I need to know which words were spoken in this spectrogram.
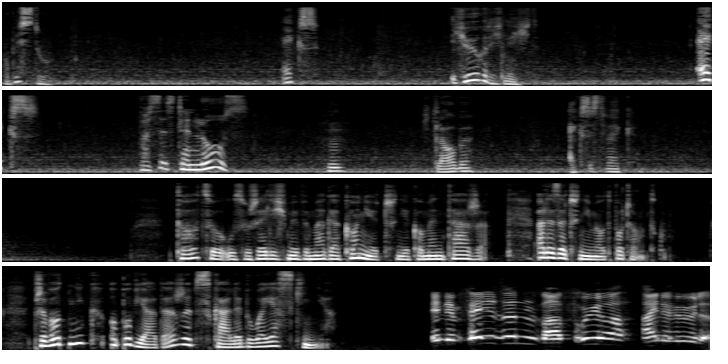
Wo bist du? Ex? Ich höre dich nicht. Ex! Was ist denn los? Ich glaube, Ex ist weg. To, co usłyszeliśmy, wymaga koniecznie komentarza, ale zacznijmy od początku. Przewodnik opowiada, że w skale była jaskinia, In dem Felsen war früher eine Höhle.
